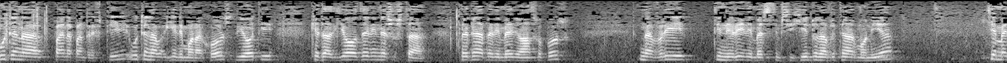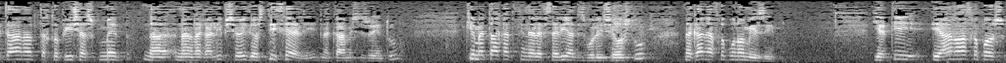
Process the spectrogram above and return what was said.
ούτε να πάει να παντρευτεί ούτε να γίνει μοναχός διότι και τα δυο δεν είναι σωστά. Πρέπει να περιμένει ο άνθρωπος να βρει την ειρήνη μέσα στην ψυχή του να βρει την αρμονία και μετά να τακτοποιήσει ας πούμε να, να ανακαλύψει ο ίδιος τι θέλει να κάνει στη ζωή του και μετά κατά την ελευθερία της βολήσεώς του να κάνει αυτό που νομίζει. Γιατί εάν ο άνθρωπος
